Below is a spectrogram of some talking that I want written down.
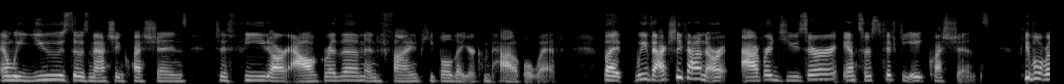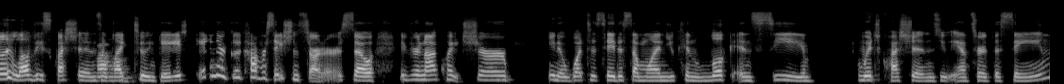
And we use those matching questions to feed our algorithm and find people that you're compatible with. But we've actually found our average user answers 58 questions people really love these questions wow. and like to engage and they're good conversation starters so if you're not quite sure you know what to say to someone you can look and see which questions you answered the same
